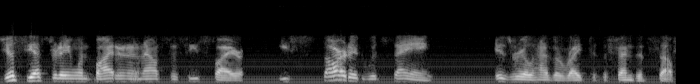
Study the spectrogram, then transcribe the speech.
Just yesterday, when Biden announced a ceasefire, he started with saying Israel has a right to defend itself.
